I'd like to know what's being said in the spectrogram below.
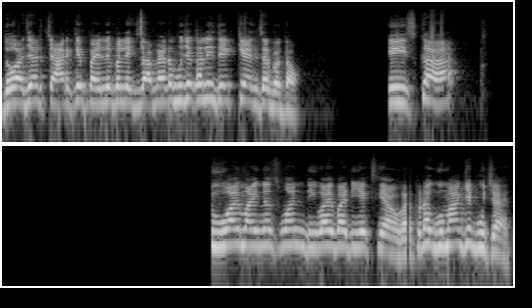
2004 के पहले पहले एग्ज़ाम में आया था मुझे खाली देख के आंसर बताओ। कि इसका two y minus one d y by d x क्या होगा? थोड़ा घुमा के पूछा है।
